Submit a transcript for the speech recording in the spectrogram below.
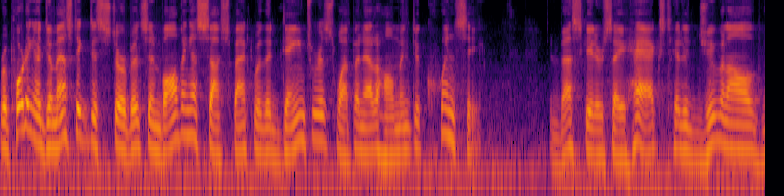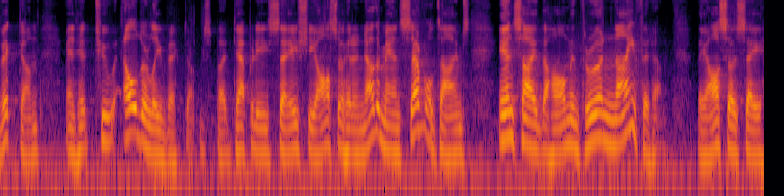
reporting a domestic disturbance involving a suspect with a dangerous weapon at a home in DeQuincy. Investigators say Hext hit a juvenile victim and hit two elderly victims, but deputies say she also hit another man several times inside the home and threw a knife at him. They also say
